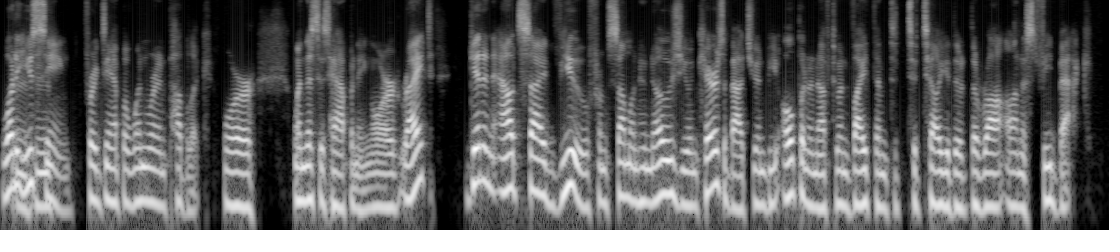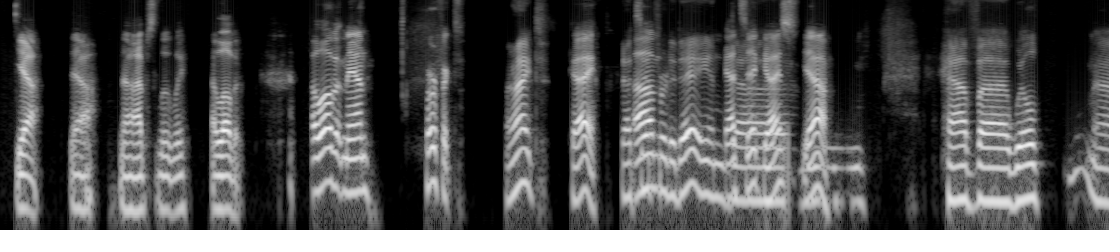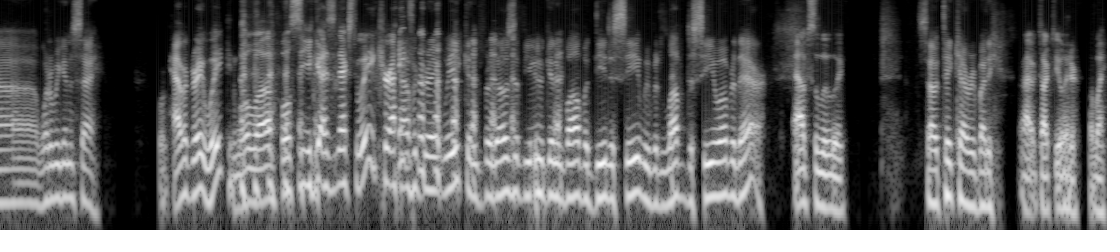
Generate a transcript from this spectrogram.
What are mm-hmm. you seeing? For example when we're in public or when this is happening or right get an outside view from someone who knows you and cares about you and be open enough to invite them to, to tell you the, the raw honest feedback. Yeah. Yeah. No absolutely. I love it. I love it man. Perfect. All right. Okay. That's um, it for today and that's uh, it guys. Yeah. have uh will uh what are we going to say have a great week and we'll uh, we'll see you guys next week right? Have a great week and for those of you who get involved with d2c we would love to see you over there. Absolutely. So take care everybody. All right talk to you later. Bye-bye.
